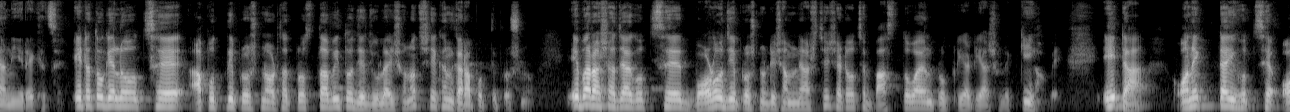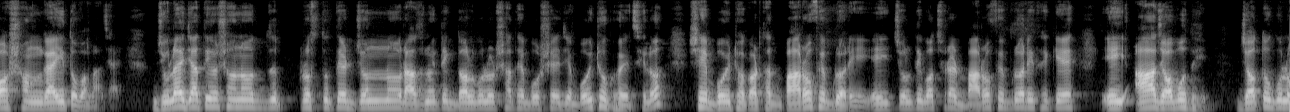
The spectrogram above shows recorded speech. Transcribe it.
জানিয়ে রেখেছে। এটা তো গেল হচ্ছে আপত্তি প্রশ্ন, অর্থাৎ প্রস্তাবিত যে জুলাই সনদ, সেখানকার আপত্তি প্রশ্ন। এবার আসা যাক হচ্ছে বড় যে প্রশ্নটি সামনে আসছে, সেটা হচ্ছে বাস্তবায়ন প্রক্রিয়াটি আসলে কি হবে? এটা অনেকটাই হচ্ছে অসংজ্ঞায়িত বলা যায়। জুলাই জাতীয় সনদ প্রস্তুতের জন্য রাজনৈতিক দলগুলোর সাথে বসে যে বৈঠক হয়েছিল সেই বৈঠক অর্থাৎ বারো ফেব্রুয়ারি, এই চলতি বছরের বারো ফেব্রুয়ারি থেকে এই আজ অবধি যতগুলো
